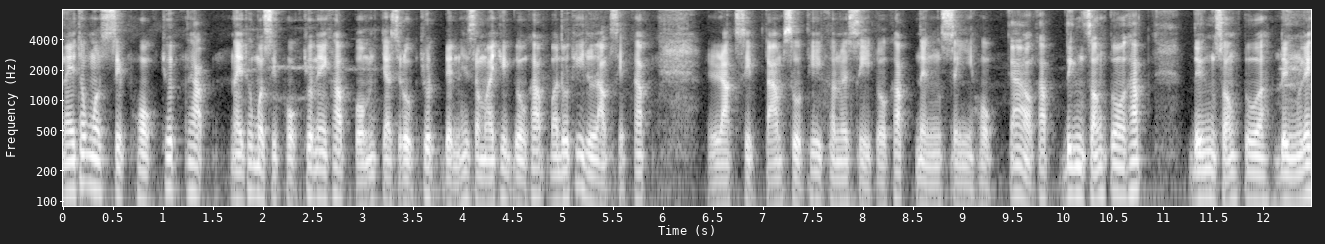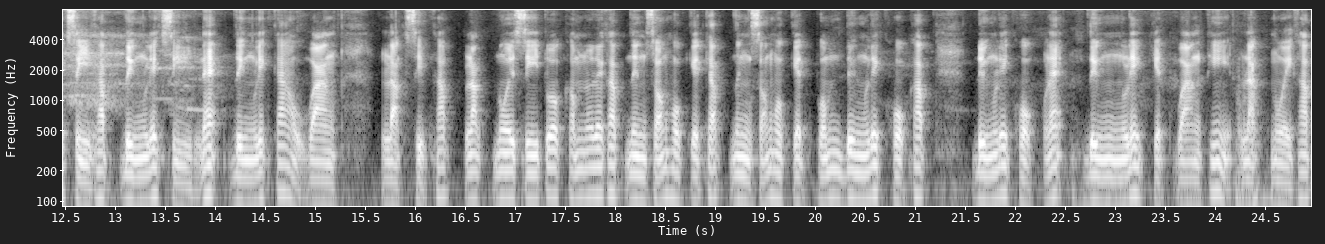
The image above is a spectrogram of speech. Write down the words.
ในทั้งหมด 16 ชุดครับ ในทั้งหมด 16 ชุดนี้ครับ ผมจะสรุปชุดเด่นให้สมาชิกดูครับ มาดูที่หลัก 10 ครับ หลัก 10 ตามสูตรที่คำนวณ4ตัวครับ 1 4 6 9 ครับ ดึง 2 ตัวครับ ดึง 2 ตัว ดึงเลข4ครับ ดึงเลข 4 และดึงเลข 9 วางหลัก 10 ครับ หลักหน่วย 4 ตัวคำนวณเลยครับ 1 2 6 7 ครับ 1 2 6 7 ผมดึงเลข 6 ครับ ดึงเลข 6 และดึงเลข 7 วางที่หลักหน่วยครับ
